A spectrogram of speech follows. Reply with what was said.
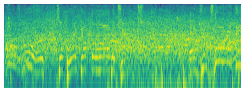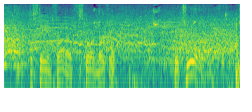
Cattoor to break up the lob attempt. And Cattoor at the other. To stay in front of Storm Murphy. Cattoor.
